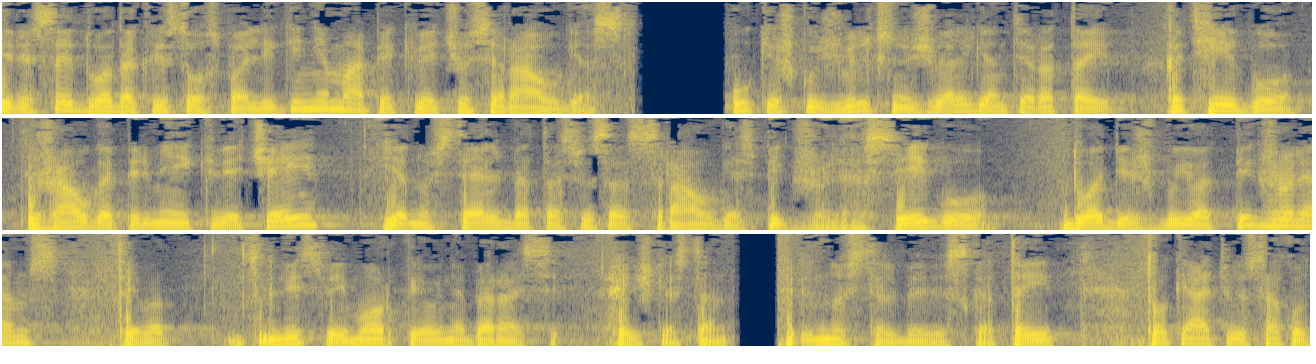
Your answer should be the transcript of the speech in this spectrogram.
Ir jisai duoda Kristaus palyginimą apie kviečius ir augęs ūkiškų žvilgsnių žvelgiant yra taip, kad jeigu užauga pirmieji kviečiai, jie nustelbė tas visas raugės pikžolės. Jeigu duodi išbujuot pikžolėms, tai va, lysvei morkų jau neberasi. Reiškia, ten nustelbė viską. Tai tokia atveju sako,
